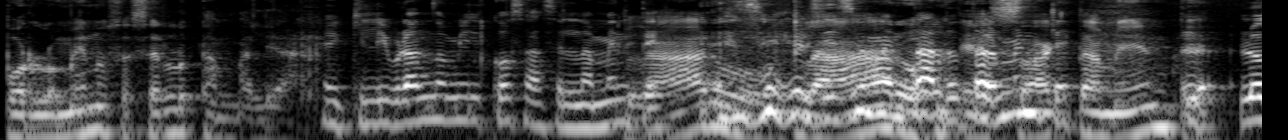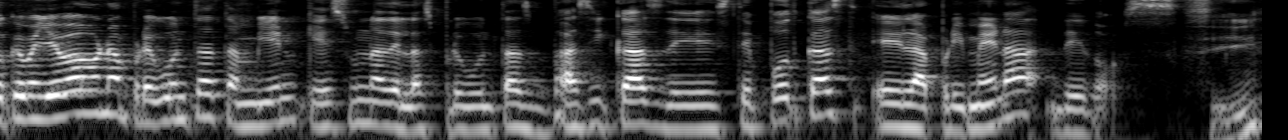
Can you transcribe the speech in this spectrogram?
por lo menos hacerlo tambalear? Equilibrando mil cosas en la mente. Claro, claro, mental totalmente. exactamente. Lo que me lleva a una pregunta también, que es una de las preguntas básicas de este podcast, eh, la primera de dos. ¿Sí?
